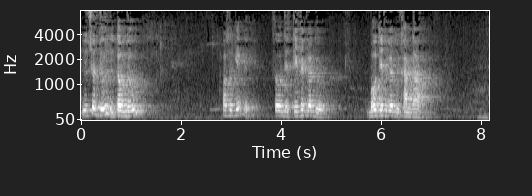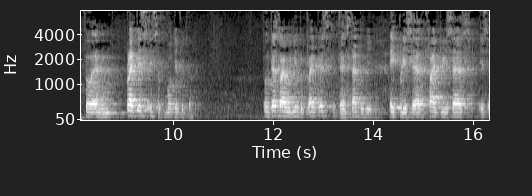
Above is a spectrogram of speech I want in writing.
you should do, you don't do, also guilty. So it's difficult to, more difficult to come down. So and practice is more difficult. So that's why we need to practice, then start to be eight precepts, five precepts is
